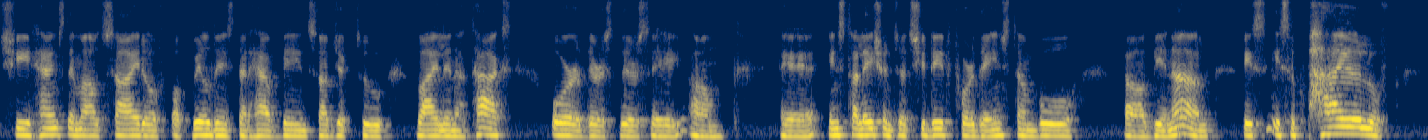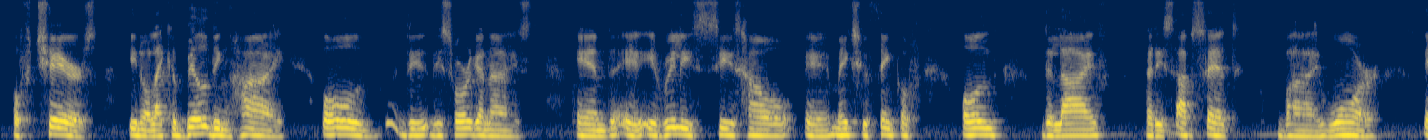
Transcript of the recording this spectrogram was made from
she hangs them outside of, of buildings that have been subject to violent attacks, or there's there's a, um, a installation that she did for the Istanbul uh, Biennale. Is is a pile of of chairs, you know, like a building high, all di- disorganized, and it, it really sees how it makes you think of all the life that is upset by war uh,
